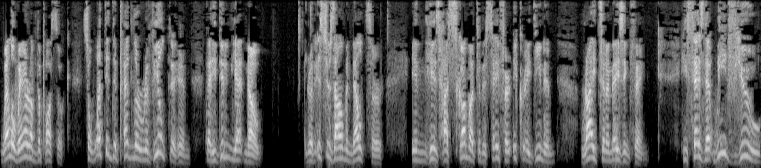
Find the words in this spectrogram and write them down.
well aware of the pasuk. So what did the peddler reveal to him that he didn't yet know? Rav Isser Zalman Meltzer, in his Haskama to the Sefer Ikrei Dinim, writes an amazing thing. He says that we view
